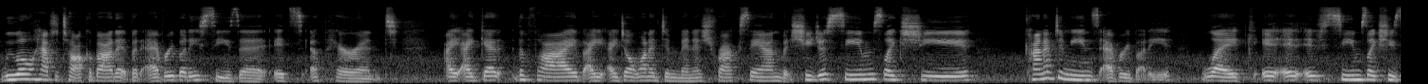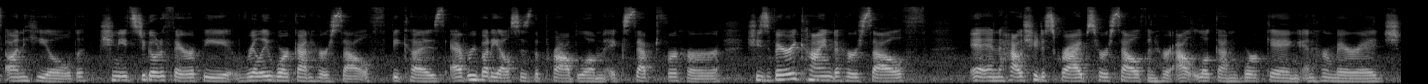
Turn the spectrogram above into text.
we won't have to talk about it, but everybody sees it. It's apparent. I, I get the vibe. I, I don't want to diminish Roxanne, but she just seems like she kind of demeans everybody. Like it, it, it, seems like she's unhealed. She needs to go to therapy, really work on herself because everybody else is the problem except for her. She's very kind to herself and how she describes herself and her outlook on working and her marriage.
